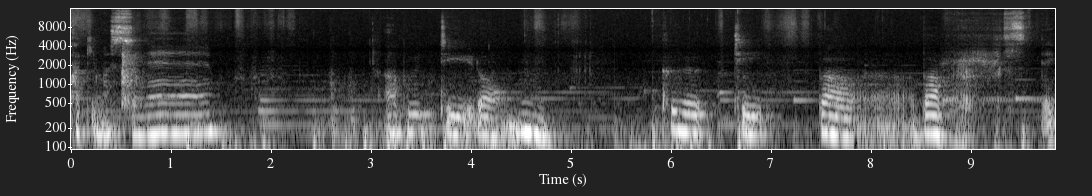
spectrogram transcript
書きますねアブティロンクルティバーバースって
